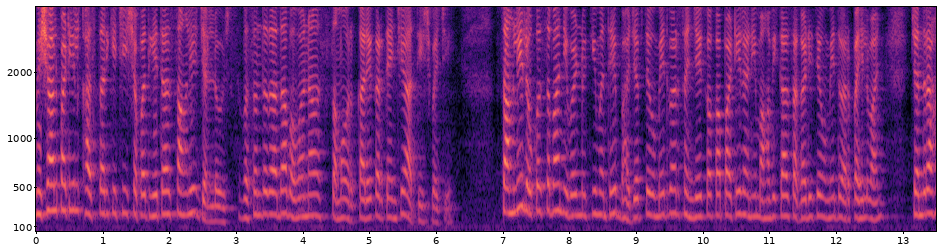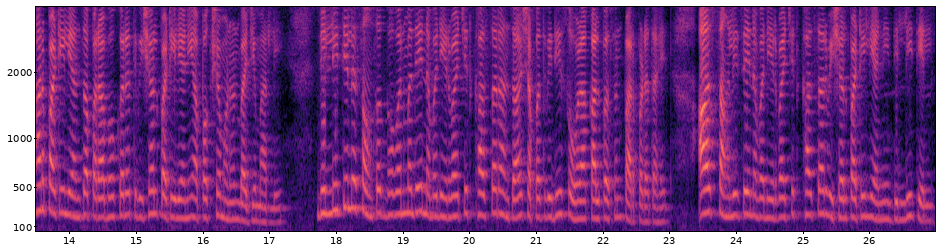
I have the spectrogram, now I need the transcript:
विशाल पाटील खासदारकीची शपथ घेतात सांगली जल्लोष. वसंतदादा भवनासमोर कार्यकर्त्यांची आतिषबाजी. सांगली लोकसभा निवडणुकीमध्ये भाजपचे उमेदवार संजय काका पाटील आणि महाविकास आघाडीचे उमेदवार पहिलवान चंद्रहार पाटील यांचा पराभव करत विशाल पाटील यांनी अपक्ष म्हणून बाजी मारली. दिल्लीतील संसद भवनमध्ये नवनिर्वाचित खासदारांचा शपथविधी सोहळा कालपासून पार पडत आहेत आज सांगलीचे नवनिर्वाचित खासदार विशाल पाटील यांनी दिल्लीतील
